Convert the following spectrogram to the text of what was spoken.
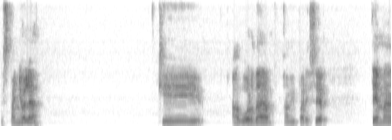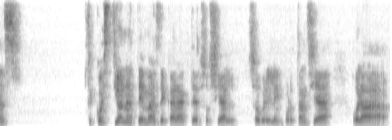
española que aborda, a mi parecer, temas, se cuestiona temas de carácter social sobre la importancia o la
